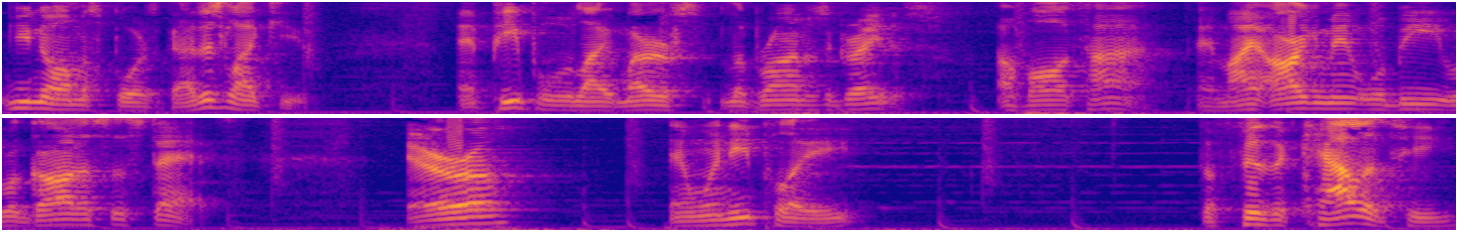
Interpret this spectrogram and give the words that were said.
you know I'm a sports guy, just like you. And people like Murph, LeBron is the greatest of all time. And my argument will be, regardless of stats, era, and when he played, the physicality,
